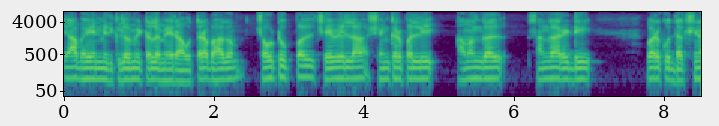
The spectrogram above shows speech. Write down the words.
యాభై ఎనిమిది కిలోమీటర్ల మేర ఉత్తర భాగం చౌటుప్పల్ చేవెళ్ళ శంకరపల్లి అమంగల్ సంగారెడ్డి వరకు దక్షిణ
